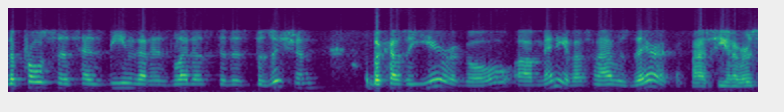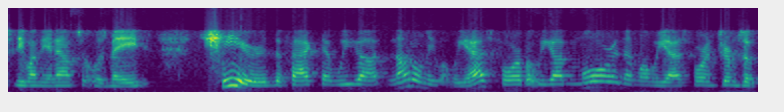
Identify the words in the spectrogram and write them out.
the process has been that has led us to this position. Because a year ago, uh, many of us, and I was there at McMaster University when the announcement was made, cheered the fact that we got not only what we asked for, but we got more than what we asked for in terms of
